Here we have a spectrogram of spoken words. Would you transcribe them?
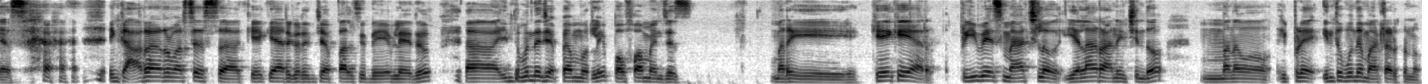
ఎస్ ఇంకా ఆర్ఆర్ వర్సెస్ కేకేఆర్ గురించి చెప్పాల్సింది ఏం లేదు. Uh, ఇంతకుముందే చెప్పాం మురళి పర్ఫార్మెన్సెస్ మరి కేకేఆర్ ప్రీవియస్ మ్యాచ్లో ఎలా రాణించిందో మనం ఇప్పుడే ఇంతకుముందే మాట్లాడుకున్నాం.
